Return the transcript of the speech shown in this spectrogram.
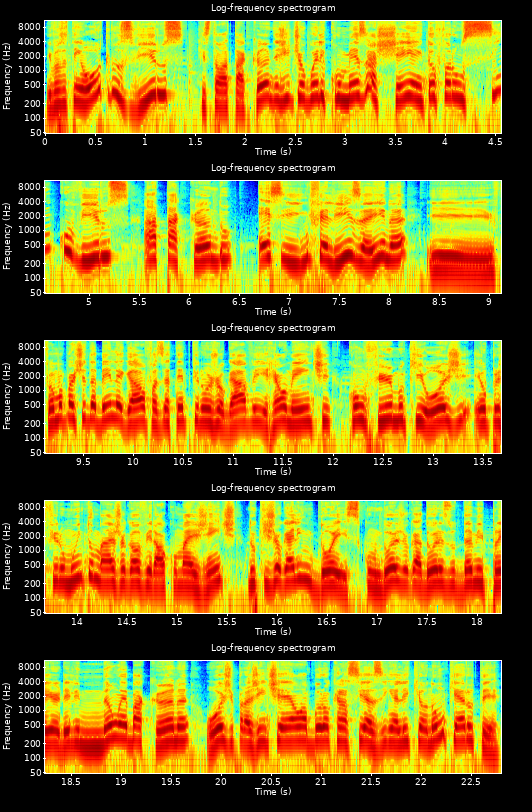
e você tem outros vírus que estão atacando. E a gente jogou ele com mesa cheia, então foram cinco vírus atacando esse infeliz aí, né? E foi uma partida bem legal, fazia tempo que não jogava e realmente confirmo que hoje eu prefiro muito mais jogar o Viral com mais gente do que jogar ele em dois. Com dois jogadores, o dummy player dele não é bacana. Hoje pra gente é uma burocraciazinha ali que eu não quero ter.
